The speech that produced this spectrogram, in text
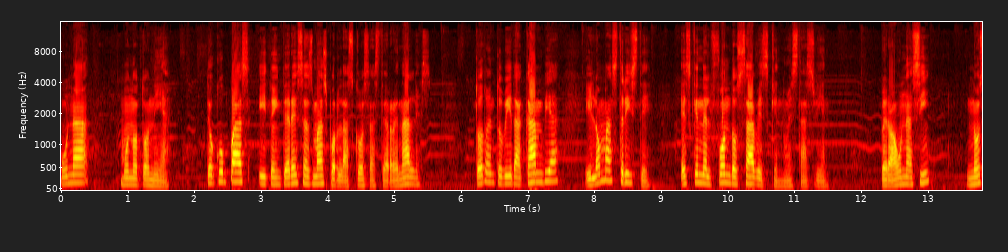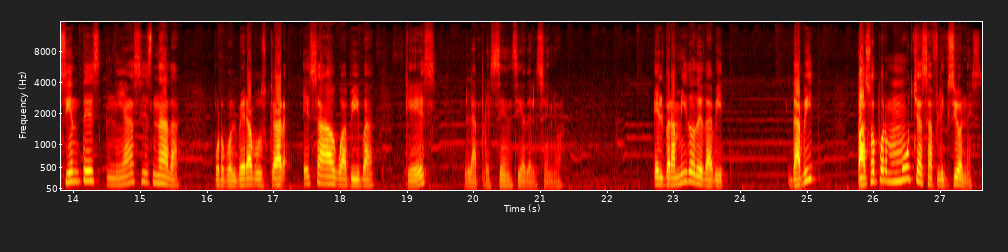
una monotonía. Te ocupas y te interesas más por las cosas terrenales. Todo en tu vida cambia y lo más triste es que en el fondo sabes que no estás bien. Pero aún así, no sientes ni haces nada por volver a buscar esa agua viva que es la presencia del Señor. El bramido de David. David pasó por muchas aflicciones,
